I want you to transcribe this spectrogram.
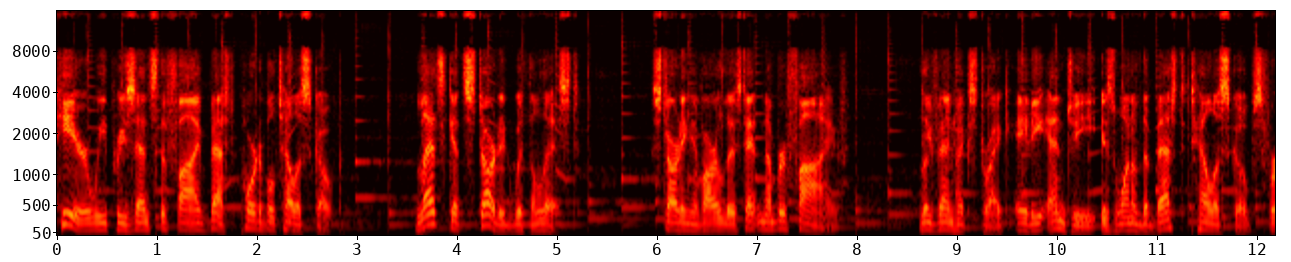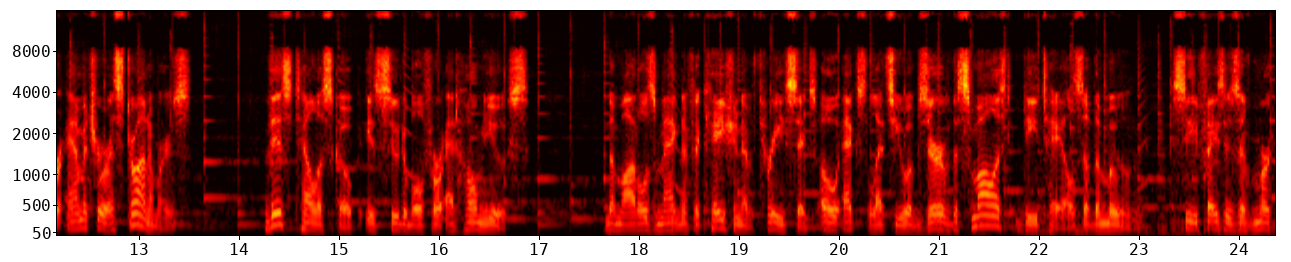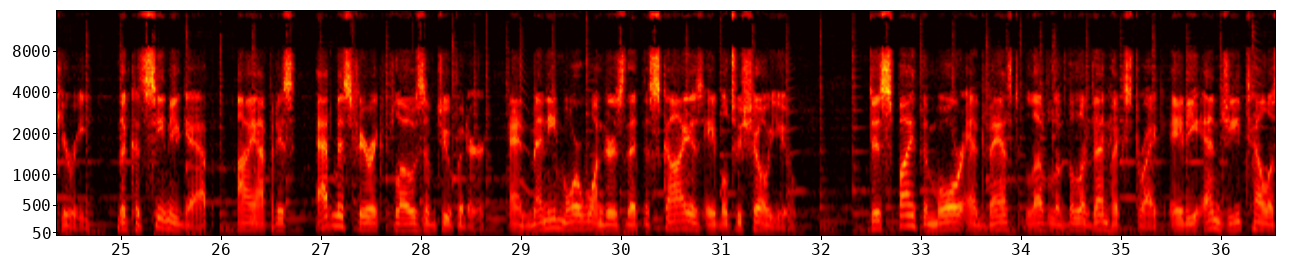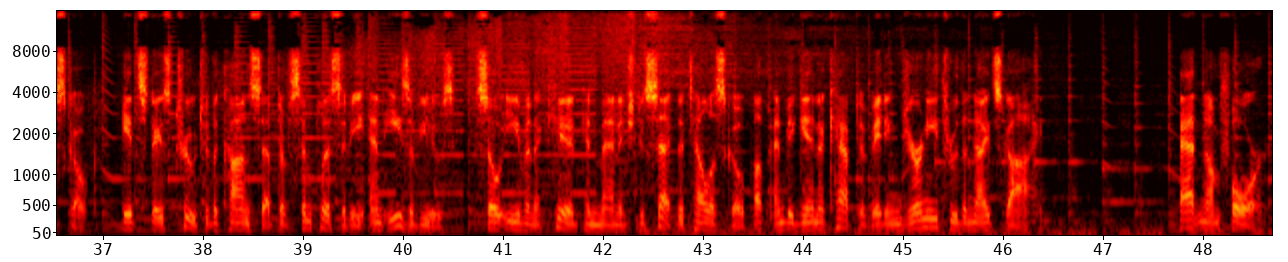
Here we presents the 5 best portable telescope. Let's get started with the list. Starting of our list at number 5. Levenhuk Strike 80NG is one of the best telescopes for amateur astronomers. This telescope is suitable for at-home use. The model's magnification of 360x lets you observe the smallest details of the moon, see phases of Mercury, the Cassini gap, Iapetus, atmospheric flows of Jupiter, and many more wonders that the sky is able to show you. Despite the more advanced level of the Levenhuk Strike 80NG telescope, it stays true to the concept of simplicity and ease of use, so even a kid can manage to set the telescope up and begin a captivating journey through the night sky. At num 4.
